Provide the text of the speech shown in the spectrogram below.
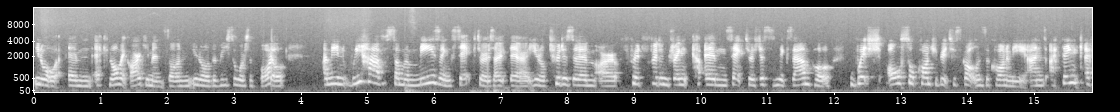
you know, um, economic arguments on, you know, the resource of oil. I mean, we have some amazing sectors out there. You know, tourism, our food, food and drink um, sectors, just as an example, which also contribute to Scotland's economy. And I think if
